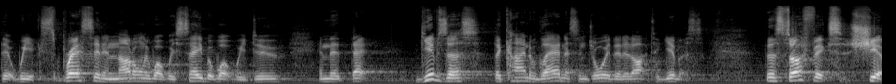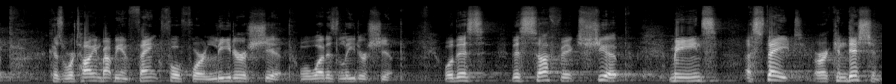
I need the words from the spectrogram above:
that we express it in not only what we say, but what we do, and that that gives us the kind of gladness and joy that it ought to give us. The suffix ship, because we're talking about being thankful for leadership. Well, what is leadership? Well, this, this suffix ship means a state or a condition.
